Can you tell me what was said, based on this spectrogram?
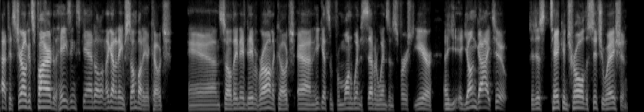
Pat Fitzgerald gets fired to the hazing scandal, and they got to name somebody a coach. And so they named David Braun the coach, and he gets them from one win to seven wins in his first year. A, a young guy, too, to just take control of the situation.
